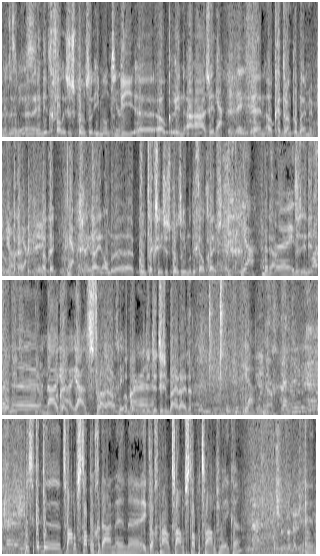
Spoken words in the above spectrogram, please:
nuchter is. Eh, in dit geval is een sponsor iemand die eh, ook in de AA zit Ja. en ook het drankprobleem begrijp Ja. ik. Oké. Ja. in andere eh, contexten is een sponsor iemand die geld geeft. Ja, dat Ja, eh, is dus in dit geval niet. eh, Ja. Nou ja, ja, het is vooral Nou ja, begrip, maar... dit, dit is een bijrijder. ja. Ja. Dus ik heb de 12 stappen gedaan en ik dacht nou 12 stappen, 12 weken. En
